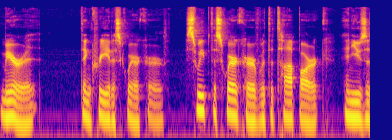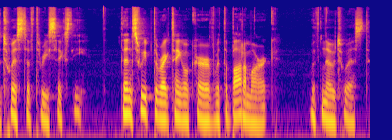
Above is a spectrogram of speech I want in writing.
mirror it, then create a square curve. Sweep the square curve with the top arc and use a twist of 360. Then sweep the rectangle curve with the bottom arc with no twist.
